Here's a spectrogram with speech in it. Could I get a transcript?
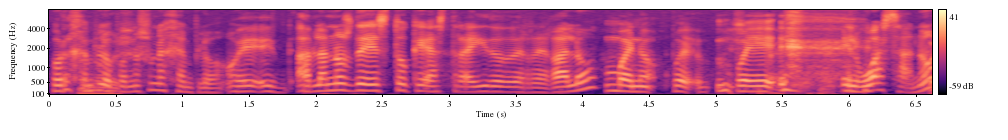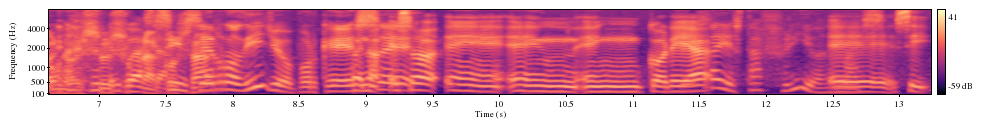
por ejemplo, ponnos un ejemplo. Eh, háblanos de esto que has traído de regalo. Bueno, pues, pues el WhatsApp, ¿no? Bueno, eso es una Sin ser rodillo, porque bueno, es... eso eh, en, en, Corea... Pesa y está frío, además. Eh, sí,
